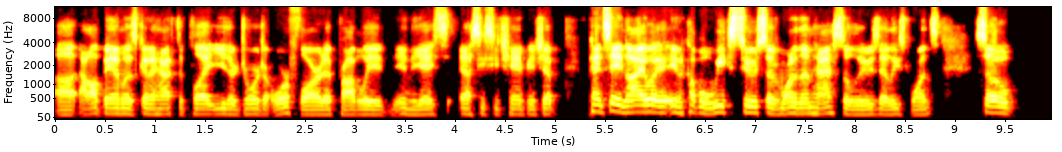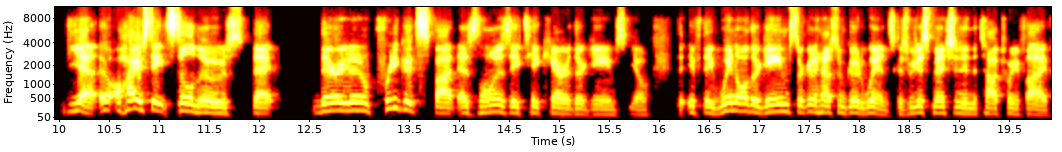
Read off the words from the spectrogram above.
Uh, Alabama is going to have to play either Georgia or Florida, probably in the SEC championship. Penn State and Iowa in a couple of weeks too, so one of them has to lose at least once. So yeah, Ohio State still knows that they're in a pretty good spot as long as they take care of their games. You know, if they win all their games, they're going to have some good wins because we just mentioned in the top 25,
